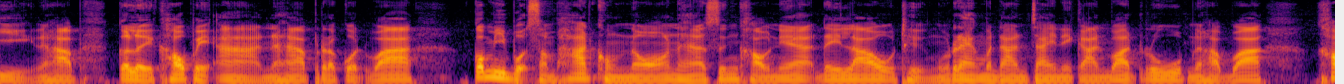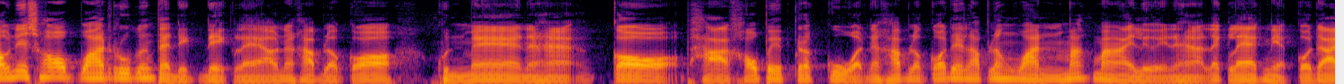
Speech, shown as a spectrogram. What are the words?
อีกนะครับ ก็เลยเข้าไปอ่านนะฮะปรากฏว่าก็มีบทสัมภาษณ์ของน้องนะฮะซึ่งเขาเนี่ยได้เล่าถึงแรงบันดาลใจในการวาดรูปนะครับว่าเขาเนี่ยชอบวาดรูปตั้งแต่เด็กๆแล้วนะครับ แล้วก็ คุณแม่นะฮะก็พาเขาไปประกวดนะครับแล้วก็ได้รับรางวัลมากมายเลยนะฮะแรกๆเนี่ยก็ได้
